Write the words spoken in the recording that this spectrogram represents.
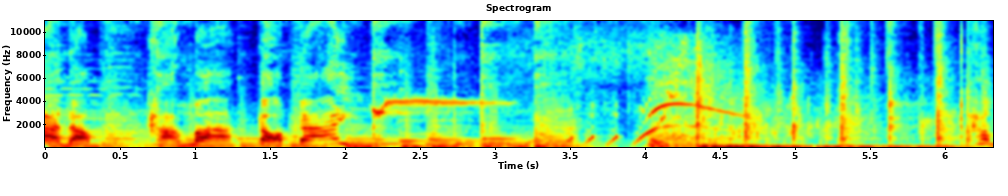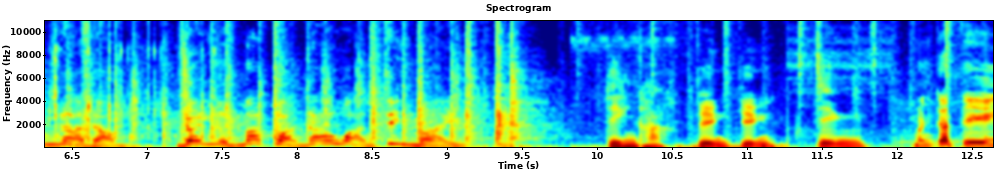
นาดำ ถามมาตอบได้ ทำนาดำ ได้เงินมากกว่าหน้าหวานจริงไหม จริงค่ะ จริงจริงจริง มันก็จริง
